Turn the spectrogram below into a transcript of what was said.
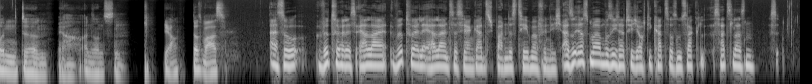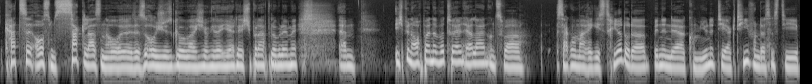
Und ähm, ja, ansonsten, ja, das war's. Also virtuelles Airline, virtuelle Airlines ist ja ein ganz spannendes Thema, finde ich. Also erstmal muss ich natürlich auch die Katze aus dem Sack, Satz lassen. Katze aus dem Sack lassen. Oh, das oh, ich schon wieder hier die Sprachprobleme. Ähm, ich bin auch bei einer virtuellen Airline und zwar, sagen wir mal, registriert oder bin in der Community aktiv und das ist die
